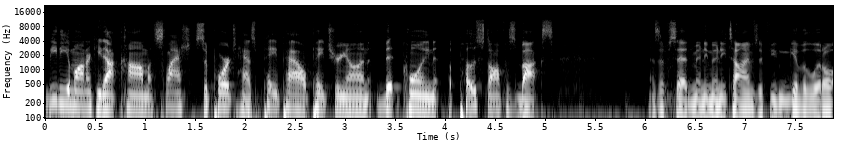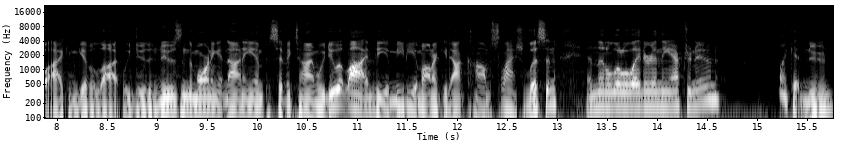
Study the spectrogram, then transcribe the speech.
MediaMonarchy.com slash support has PayPal, Patreon, Bitcoin, a post office box as I've said many, many times, if you can give a little, I can give a lot. We do the news in the morning at 9 a.m. Pacific time. We do it live via MediaMonarchy.com slash listen. And then a little later in the afternoon, like at noon,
